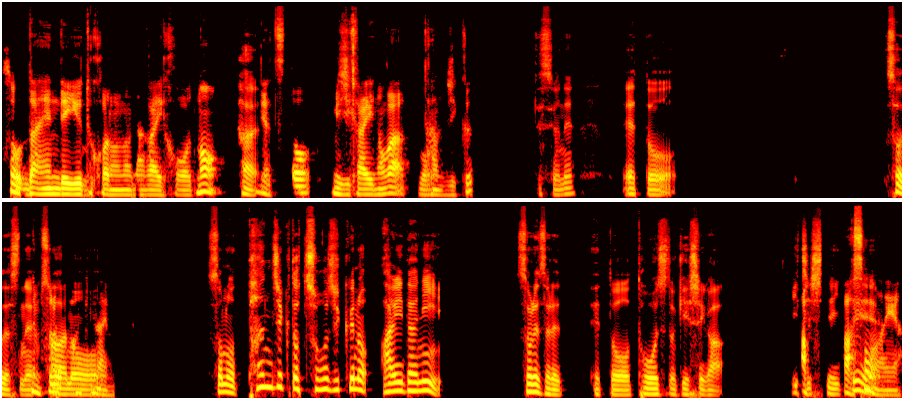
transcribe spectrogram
そう、楕円でいうところの長い方のはいやつと短いのが短軸。ですよね。えっと、そうですね。でもそれはあの関係ないもん。その短軸と長軸の間に、それぞれ、えっと、冬至と夏至が位置していて、あ、そうなんや。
